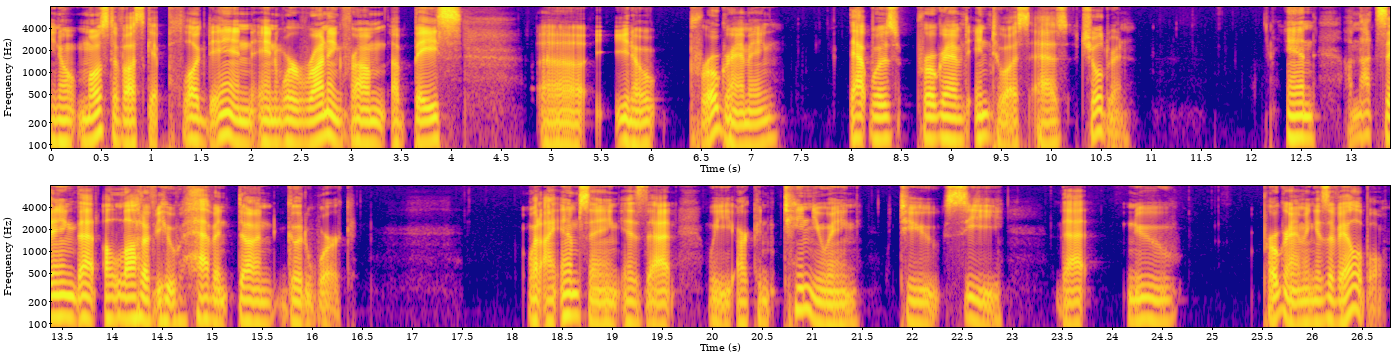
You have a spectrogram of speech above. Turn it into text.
You know, most of us get plugged in and we're running from a base, uh, you know, programming that was programmed into us as children. And I'm not saying that a lot of you haven't done good work. What I am saying is that we are continuing to see that new programming is available.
